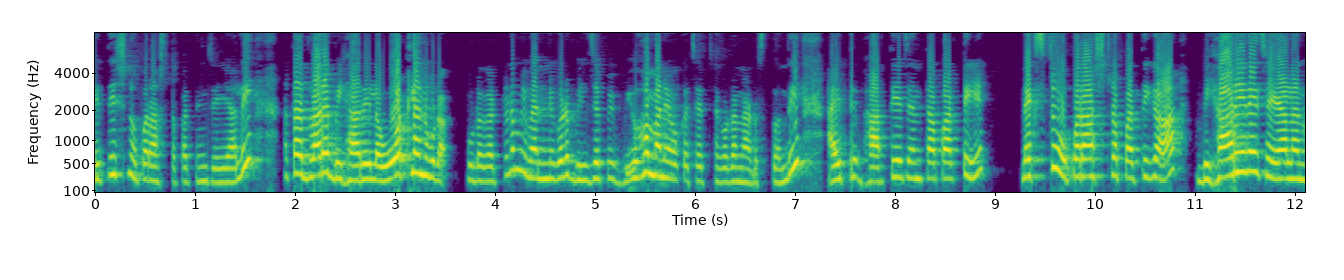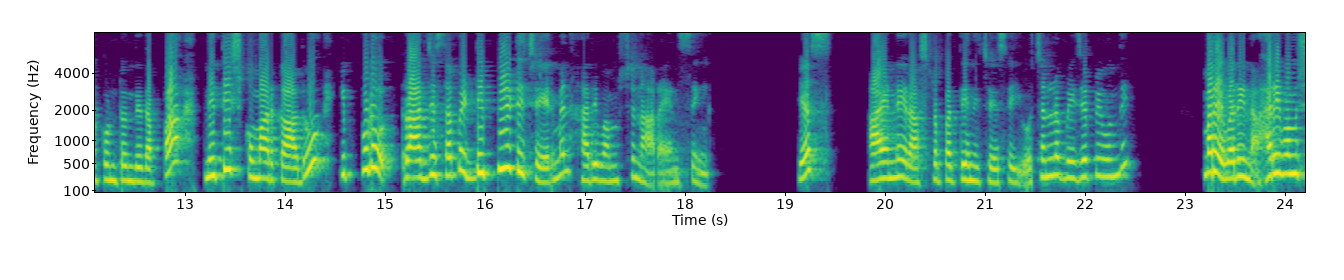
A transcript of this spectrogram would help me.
నితీష్ను ఉపరాష్ట్రపతిని చేయాలి. తద్వారా బీహారీల ఓట్లను కూడా కూడగట్టడం ఇవన్నీ కూడా బీజేపీ వ్యూహం అనే ఒక చర్చ కూడా నడుస్తుంది. అయితే భారతీయ జనతా పార్టీ నెక్స్ట్ ఉపరాష్ట్రపతిగా బిహారీనే చేయాలనుకుంటుంది తప్ప నితీష్ కుమార్ కాదు. ఇప్పుడు Rajya Sabha deputy chairman Harivansh Narayan Singh. Yes ఆయన్నే రాష్ట్రపతిని చేసే యోచనలో బీజేపీ ఉంది. మరి ఎవరైనా హరివంశ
